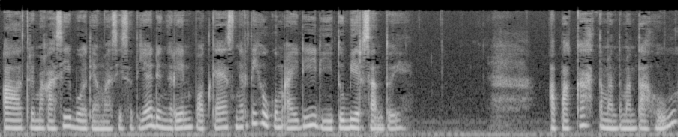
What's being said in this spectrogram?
Uh, terima kasih buat yang masih setia dengerin podcast Ngerti Hukum ID di Tubir Santuy. Apakah teman-teman tahu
